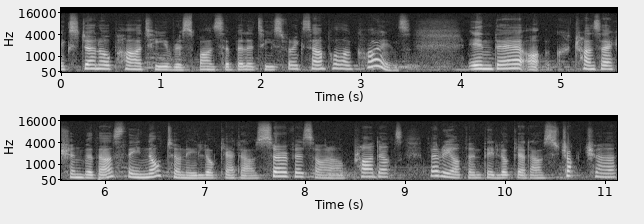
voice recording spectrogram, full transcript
external party responsibilities. For example, our clients. In their uh, transaction with us, they not only look at our service or our products, very often they look at our structure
